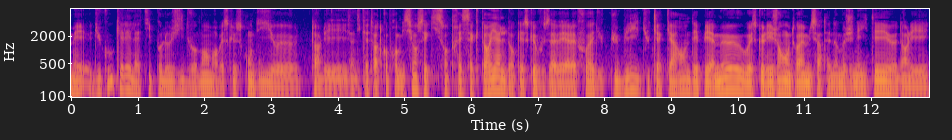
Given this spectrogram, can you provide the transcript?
Mais du coup, quelle est la typologie de vos membres? Parce que ce qu'on dit euh, dans les indicateurs de compromission, c'est qu'ils sont très sectoriels. Donc, est-ce que vous avez à la fois du public, du CAC 40, des PME, ou est-ce que les gens ont quand même une certaine homogénéité euh, dans les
